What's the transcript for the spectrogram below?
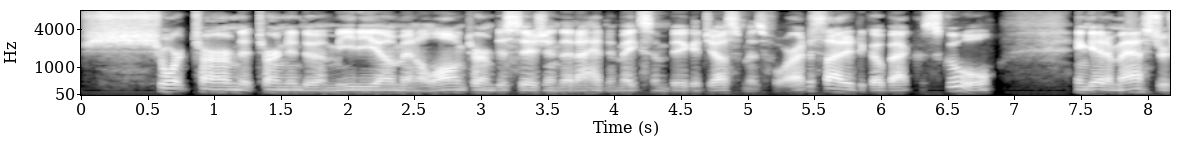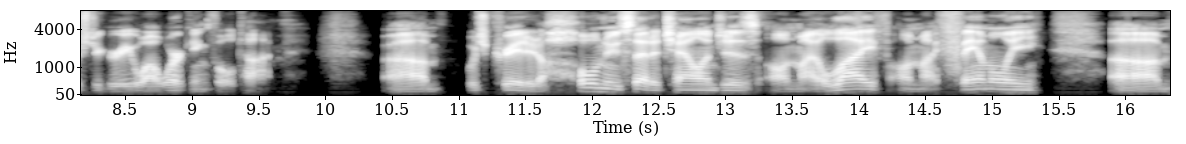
short term that turned into a medium and a long term decision that I had to make some big adjustments for. I decided to go back to school and get a master's degree while working full time. Um, which created a whole new set of challenges on my life, on my family, um,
